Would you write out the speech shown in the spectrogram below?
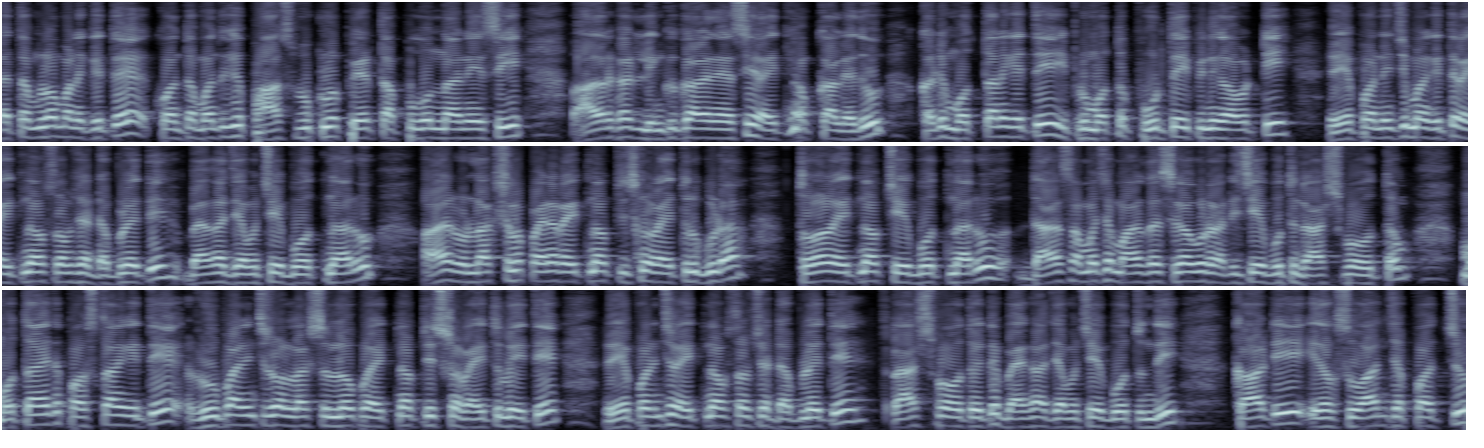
గతంలో మనకైతే కొంతమందికి పాస్బుక్లో పేరు తప్పుగా అనేసి ఆధార్ కార్డు లింక్ కాలేదనేసి రైతు మాఫ్ కాలేదు. కానీ మొత్తానికి అయితే ఇప్పుడు మొత్తం పూర్తి అయిపోయింది కాబట్టి రేపటి నుంచి మనకైతే రైతు మాఫ్ సంబంధించిన డబ్బులు అయితే బ్యాంక్ జమ చేయబోతున్నారు. అలాగే రెండు లక్షల పైన రైతు మాఫ్ తీసుకున్న రైతులు కూడా త్వరలో రైతు మాఫ్ చేయబోతున్నారు. దానికి సంబంధించిన మార్గదర్శకంగా కూడా రెడీ చేయబోతుంది రాష్ట్ర ప్రభుత్వం. మొత్తం అయితే ప్రస్తుతానికి అయితే రూపాయి నుంచి రెండు లక్షల లోపు రైతు మాఫ్ తీసుకున్న రైతులు అయితే రేపటి నుంచి రైతు మాఫ్ సంబంధించిన డబ్బులు అయితే రాష్ట్ర ప్రభుత్వం అయితే బ్యాంక్ జమ చేయబోతుంది. కాబట్టి ఇది ఒక సువాన్ చెప్పచ్చు.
